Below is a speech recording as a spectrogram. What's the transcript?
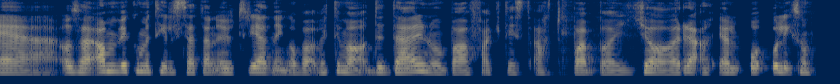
Eh, och så här, ja, men vi kommer tillsätta en utredning och bara, vet ni vad, det där är nog bara faktiskt att bara, bara göra. Jag, och, och liksom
